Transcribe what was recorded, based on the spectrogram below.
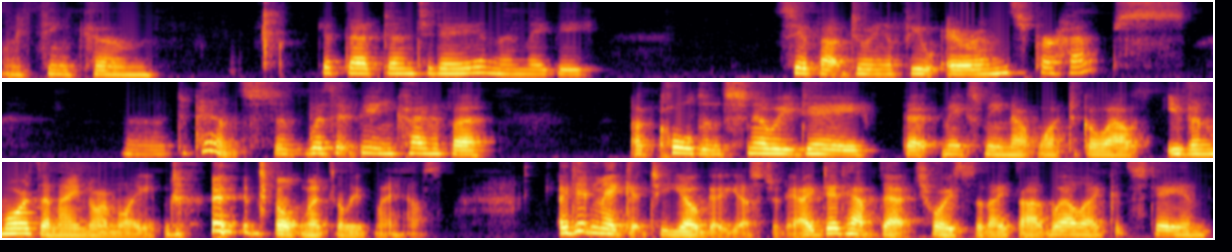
I think um, get that done today and then maybe see about doing a few errands perhaps. Uh, depends. With it being kind of a a cold and snowy day, that makes me not want to go out even more than I normally don't want to leave my house. I did make it to yoga yesterday. I did have that choice that I thought, well, I could stay and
